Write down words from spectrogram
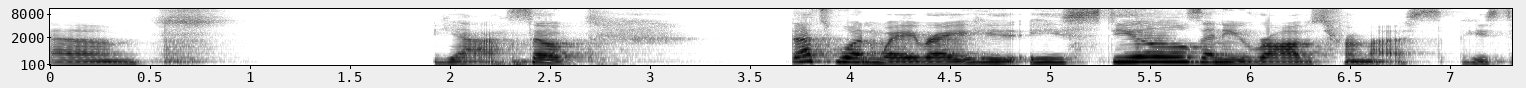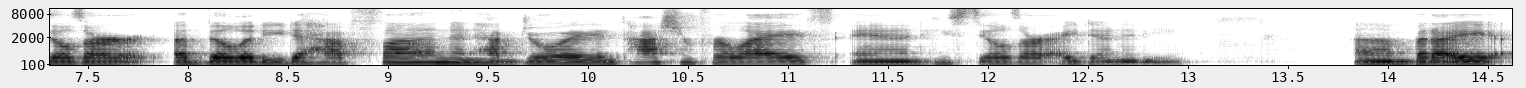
Um, yeah. So that's one way, right? He he steals and he robs from us. He steals our ability to have fun and have joy and passion for life, and he steals our identity. Um, but I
